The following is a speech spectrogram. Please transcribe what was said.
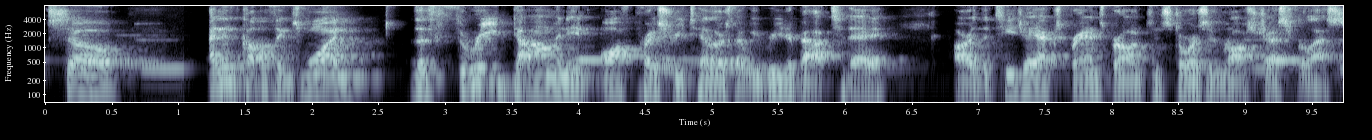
So, I think a couple things. One, the three dominant off price retailers that we read about today are the TJX brands, Burlington stores, and Ross Dress for Less.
